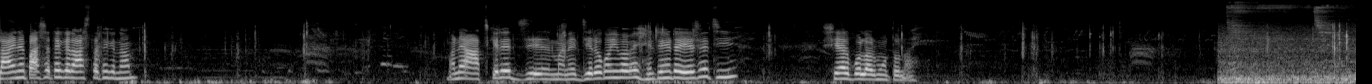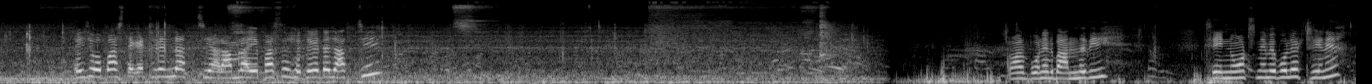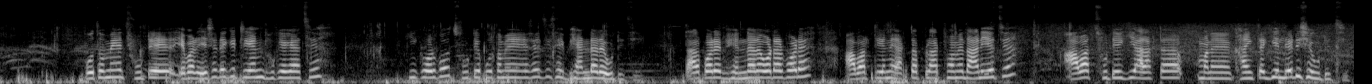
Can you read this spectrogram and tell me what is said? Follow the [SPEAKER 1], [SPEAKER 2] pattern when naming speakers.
[SPEAKER 1] লাইনের পাশে থেকে রাস্তা থেকে নাম। মানে আজকের যে মানে যেরকমইভাবে হেঁটে হেঁটে এসেছি, সে আর বলার মতো নয়। এই যে ও পাশ থেকে ট্রেন যাচ্ছে, আর আমরা এ পাশে হেঁটে হেঁটে যাচ্ছি। আমার বোনের বান্ধবী, সেই নোটস নেবে বলে ট্রেনে প্রথমে ছুটে, এবার এসে দেখি ট্রেন ঢুকে গেছে। কি করব? ছুটে প্রথমে এসেছি, সেই ভেন্ডারে উঠেছি। তারপরে ভেন্ডারে ওঠার পরে আবার ট্রেনে একটা প্ল্যাটফর্মে দাঁড়িয়েছে। আবার ছুটে গিয়ে আর একটা মানে খানিকটা গিয়ে লেডিসে উঠেছি।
